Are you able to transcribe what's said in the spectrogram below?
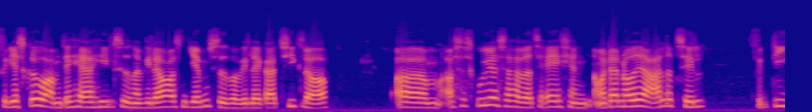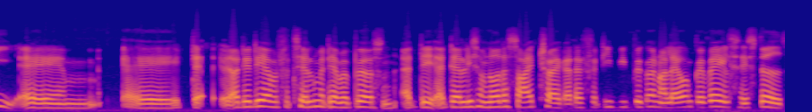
fordi jeg skriver om det her hele tiden, og vi laver også en hjemmeside, hvor vi lægger artikler op, Um, og så skulle jeg så have været til Asien, og der nåede jeg aldrig til, fordi, øh, øh, og det er det, jeg vil fortælle med det her med børsen, at det, at det er ligesom noget, der sidetracker det, fordi vi begynder at lave en bevægelse i stedet.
